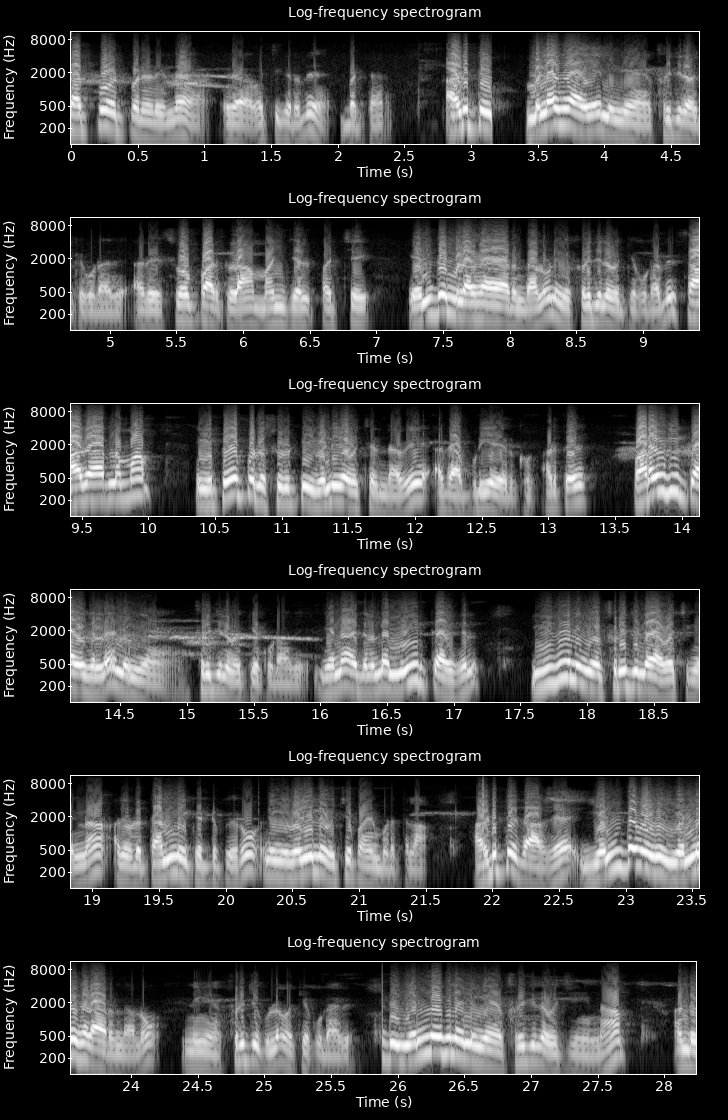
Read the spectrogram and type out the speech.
தட்பவெப்ப நிலையில இதை வச்சுக்கிறது பெட்டர் அடுத்து மிளகாயை நீங்க ஃப்ரிட்ஜில் வைக்கக்கூடாது. அது சிவப்பா இருக்கலாம் மஞ்சள் பச்சை எந்த மிளகாயா இருந்தாலும் நீங்க ஃப்ரிட்ஜில் வைக்கக்கூடாது. சாதாரணமா நீங்க பேப்பரை சுருட்டி வெளியே வச்சிருந்தாவே அது அப்படியே இருக்கும். அடுத்து பரங்கி காய்களை நீங்க ஃப்ரிட்ஜில் வைக்கக்கூடாது. ஏன்னா இதுல நீர் நீர்க்காய்கள் இது நீங்க ஃப்ரிட்ஜில் வச்சீங்கன்னா அதோட தன்மை கெட்டு போயிடும் நீங்க வெளியில வச்சு பயன்படுத்தலாம். அடுத்ததாக எந்த வகை எண்ணெய்களா இருந்தாலும் நீங்க ஃப்ரிட்ஜுக்குள்ள வைக்கக்கூடாது. இந்த எண்ணெய்களை நீங்க ஃப்ரிட்ஜில் வச்சீங்கன்னா அந்த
